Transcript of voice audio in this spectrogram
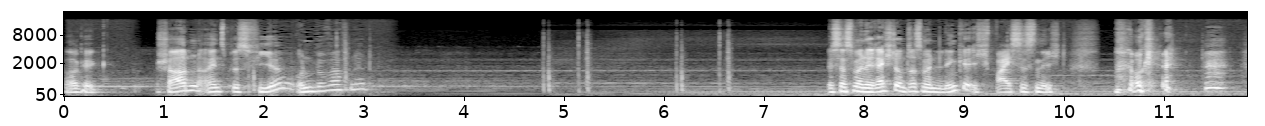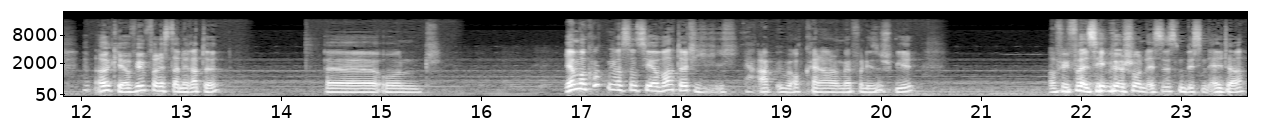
Okay. Schaden 1 bis 4, unbewaffnet. Ist das meine rechte und das meine linke? Ich weiß es nicht. okay. Okay, auf jeden Fall ist da eine Ratte. Äh, und... Ja, mal gucken, was uns hier erwartet. Ich, ich habe überhaupt keine Ahnung mehr von diesem Spiel. Auf jeden Fall sehen wir schon, es ist ein bisschen älter.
